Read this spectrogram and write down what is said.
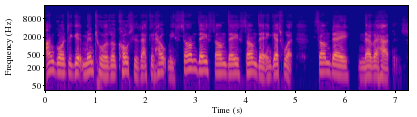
I'm going to get mentors or coaches that could help me. Someday, someday, someday. And guess what? Someday never happens,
